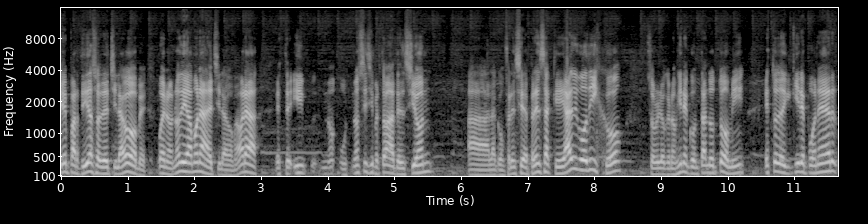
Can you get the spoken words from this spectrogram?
qué partidazo de Chila Gómez? Bueno, no digamos nada de Chila Gómez. Ahora, este, y no, no sé si prestaban atención a la conferencia de prensa que algo dijo sobre lo que nos viene contando Tommy, esto de que quiere poner,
